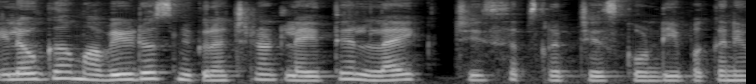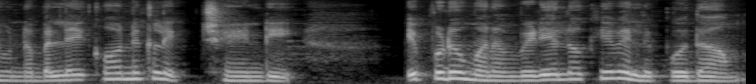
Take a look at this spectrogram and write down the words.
ఇలాగా మా వీడియోస్ మీకు నచ్చినట్లయితే లైక్ చేసి సబ్స్క్రైబ్ చేసుకోండి. పక్కనే ఉన్న బెల్ ఐకాన్ని క్లిక్ చేయండి. ఇప్పుడు మనం వీడియోలోకి వెళ్ళిపోదాం.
